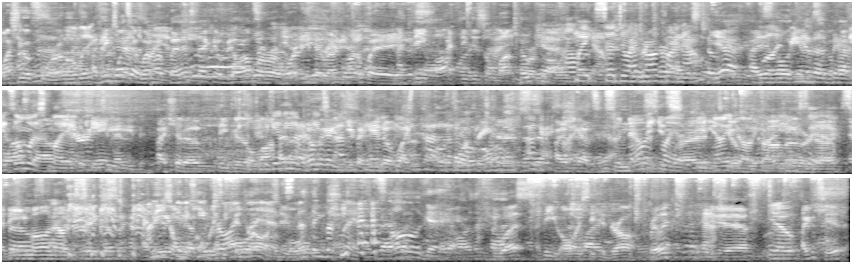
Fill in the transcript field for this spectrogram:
watch you go for Well, it I think once I around learn how to play this deck, it'll be a lot more rewarding than learning how to play. I think I think there's a lot more. involved Wait, now. so do I draw a card now? Yeah, I Well, didn't look into the it's almost my other game, and I should have. I think there's a lot. Beginning I don't think I can keep a hand of like four creatures. Okay. I think that's So now it's my upkeep. Now you draw a card. And then you mull it out six. I I'm think just you gonna almost keep always drawing the draw lands. too. Nothing but lands. All okay. Are the what? I think you always take the draw. Really? yeah. You know, I can see it.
